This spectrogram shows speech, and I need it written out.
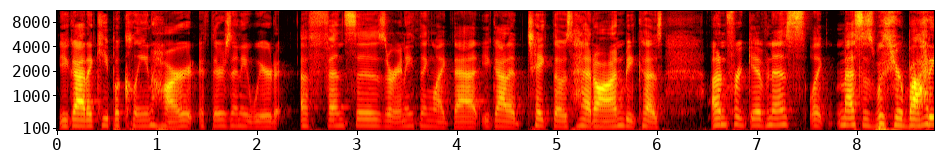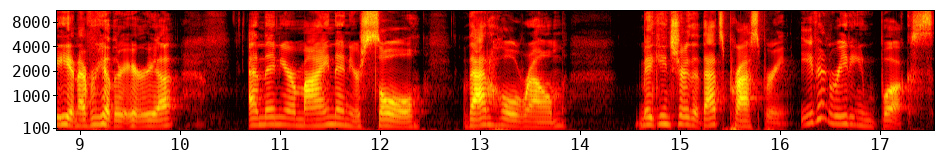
you got to keep a clean heart. If there's any weird offenses or anything like that, you got to take those head on because unforgiveness like messes with your body and every other area. And then your mind and your soul that whole realm, making sure that that's prospering. Even reading books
